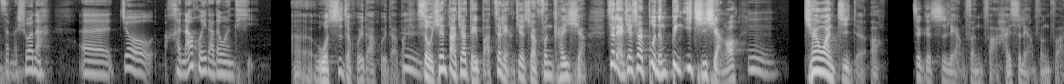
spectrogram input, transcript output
怎么说呢？呃，就很难回答的问题。呃，我试着回答回答吧。嗯首先，大家得把这两件事儿分开想，这两件事儿不能并一起想哦。嗯千万记得啊，这个是两分法，还是两分法？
